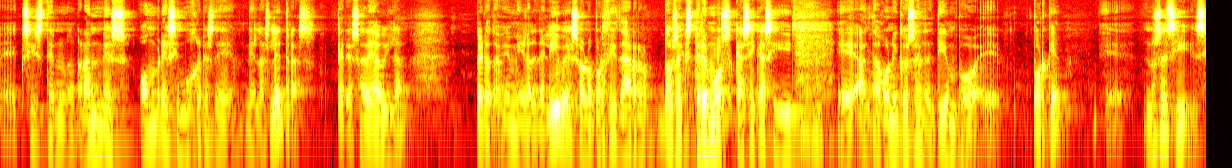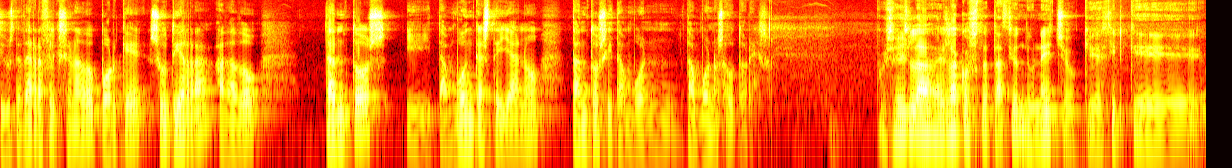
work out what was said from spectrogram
existen grandes hombres y mujeres de, las letras, Teresa de Ávila, pero también Miguel Delibes, solo por citar dos extremos casi casi antagónicos en el tiempo. ¿Por qué? no sé si, si usted ha reflexionado por qué su tierra ha dado tantos y tan buen castellano, tantos y tan, buen, tan buenos autores? Pues es la, es la constatación de un hecho. Quiere decir que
